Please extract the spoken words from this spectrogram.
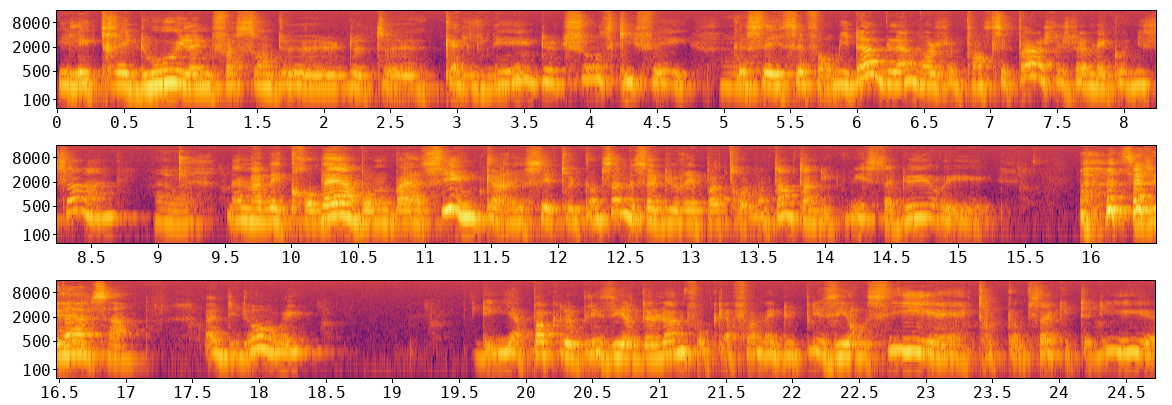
Il est très doux, il a une façon de, de te câliner, de choses qui fait que c'est c'est formidable. hein. Moi, je ne pensais pas, je n'ai jamais connu ça. hein. Ah ouais. Même avec Robert, bon, bah si, il me caressait, trucs comme ça, mais ça durait pas trop longtemps, tandis que lui, ça dure. Et... C'est génial ça. Ah, dis donc, oui. Il n'y a pas que le plaisir de l'homme, il faut que la femme ait du plaisir aussi, et un truc comme ça qui te dit. euh,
